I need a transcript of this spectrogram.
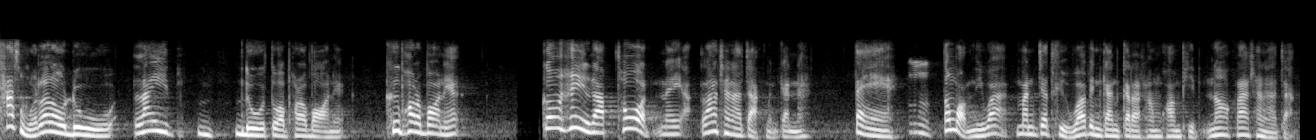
ถ้าสมมติว่าเราดูไล่ดูตัวพรบเนี่ย คือพรบเนี้ยก็ให้รับโทษในราชอาณาจักรเหมือนกันนะ แต่อืมต้องบอกนี้ว่ามันจะถือว่าเป็นการกระทำความผิดนอกราชอาณาจักร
